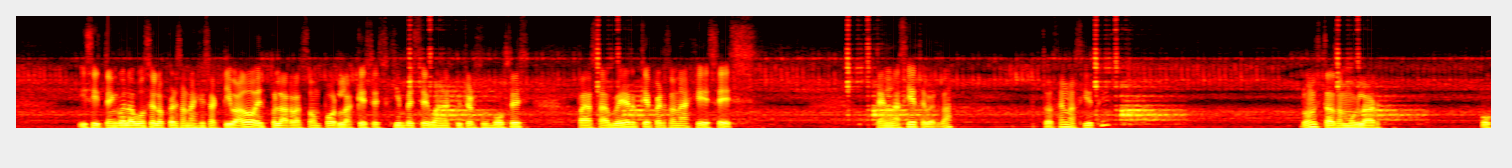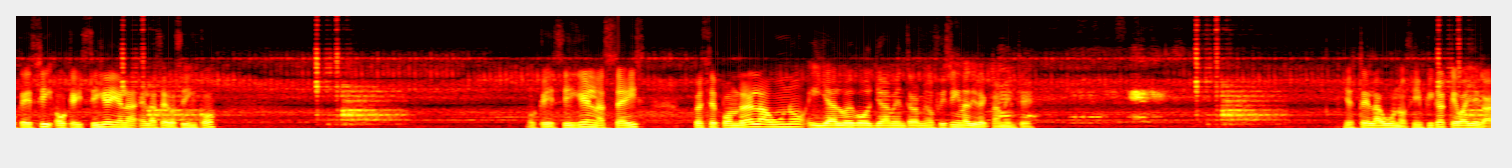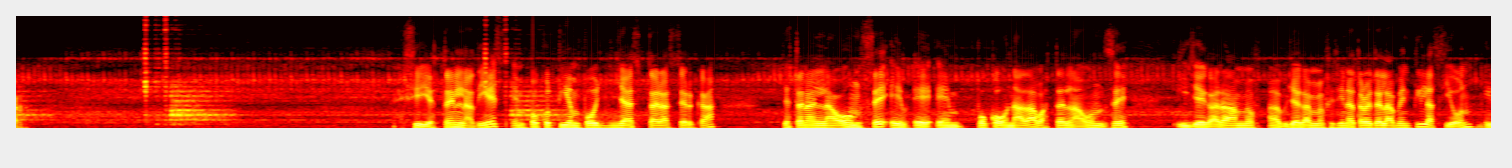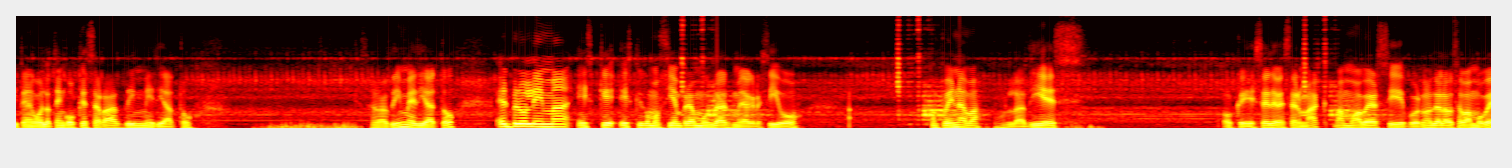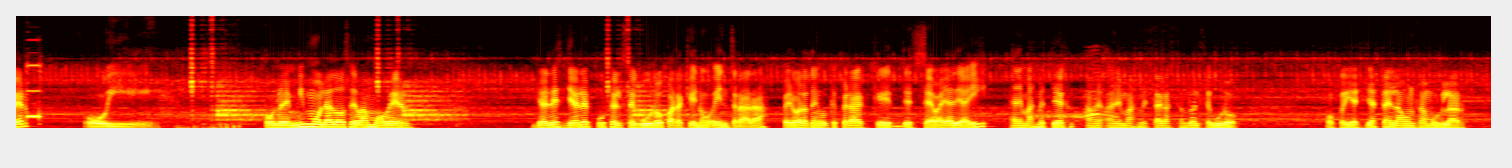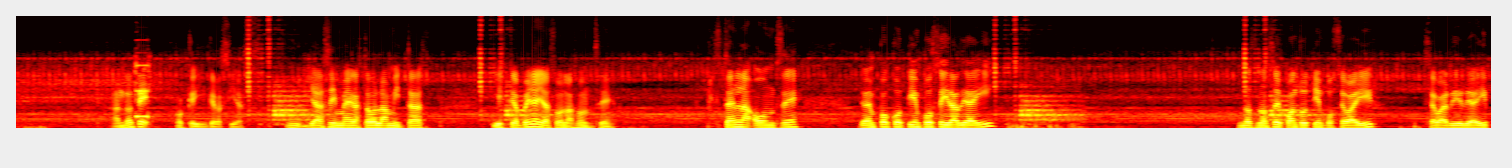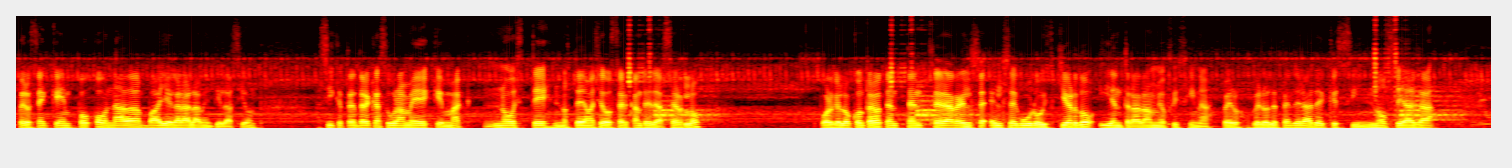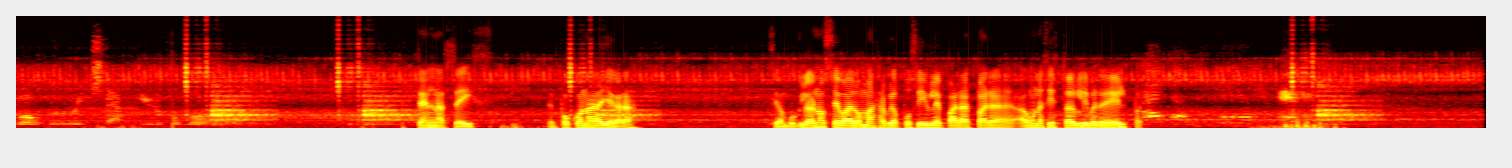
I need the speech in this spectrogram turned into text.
Y si tengo la voz de los personajes activado es por la razón por la que se, siempre se van a escuchar sus voces para saber qué personaje es. Está en la 7, ¿verdad? ¿Estás en la 7? ¿Dónde estás, Amuglar? Ok, sí, ok, sigue ahí en la, en la 05. Ok, sigue en la 6. Pues se pondrá la 1 y ya luego ya va a entrar mi oficina directamente. Ya está en la 1, significa que va a llegar. Sí, está en la 10, en poco tiempo ya estará cerca. Ya estará en la 11, en, en poco o nada va a estar en la 11 y llegará a, mi, llegar a mi oficina a través de la ventilación y tengo, la tengo que cerrar de inmediato. Cerrar de inmediato. El problema es que es que como siempre es muy agresivo. Apenas va por la 10 ok ese debe ser Mac vamos a ver si por dónde lado se va a mover. Uy. Por el mismo lado se va a mover ya, les, ya le puse el seguro para que no entrara. Pero ahora tengo que esperar que se vaya de ahí. Además me, además me está gastando el seguro. Ok, ya, está en la onza muglar. Andate. Ok, gracias. Ya se me ha gastado la mitad. Y es que apenas ya son las 11. Está en la 11. Ya en poco tiempo se irá de ahí. No, no sé cuánto tiempo se va a ir. Se va a ir de ahí. Pero sé que en poco o nada va a llegar a la ventilación. Así que tendré que asegurarme de que Mac no esté, no esté demasiado cerca antes de hacerlo. Porque lo contrario te, te, el, el, seguro izquierdo y entrará a mi oficina. Pero, pero dependerá de que si no se haga... Está en las 6. En poco nada llegará. Si Ambuglar no se va lo más rápido posible para, para aún así estar libre de él.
